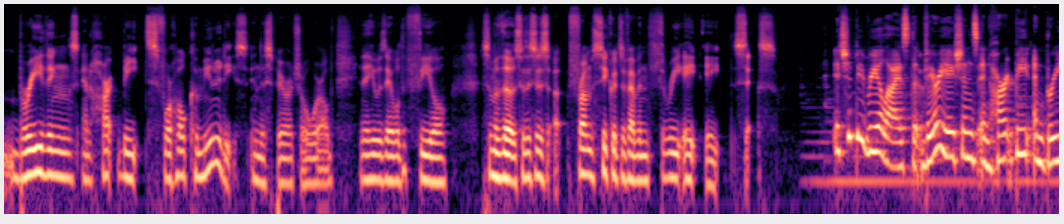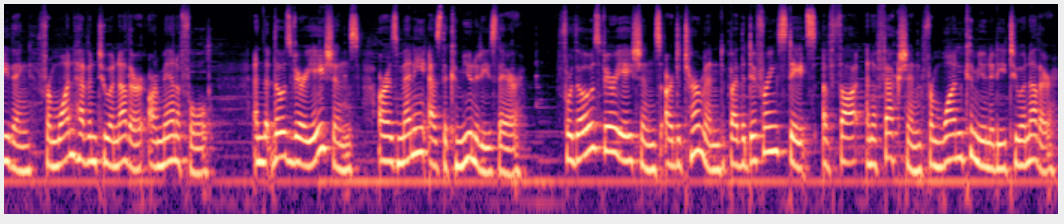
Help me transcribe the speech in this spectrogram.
breathings and heartbeats for whole communities in the spiritual world, and that he was able to feel some of those. So this is uh, from Secrets of Heaven 3886. It should be realized that variations in heartbeat and breathing from one heaven to another are manifold, and that those variations are as many as the communities there. For those variations are determined by the differing states of thought and affection from one community to another,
